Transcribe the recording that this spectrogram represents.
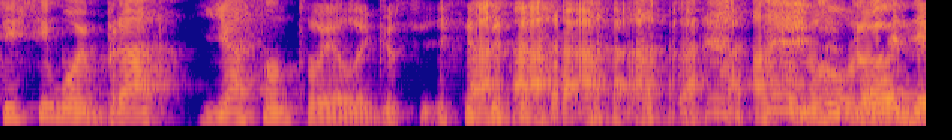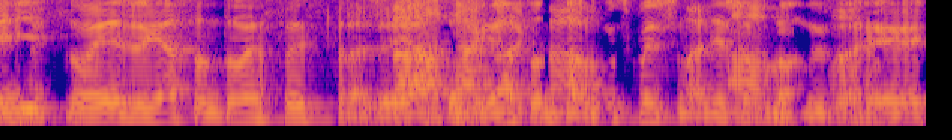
ty si môj brat, ja som tvoje legacy. a to bolo tvoje dedičstvo je, že ja som tvoja sestra, že tá, ja som, tak, ja tak, som tá úspešná, nie? Áno, sa, hej, hej.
